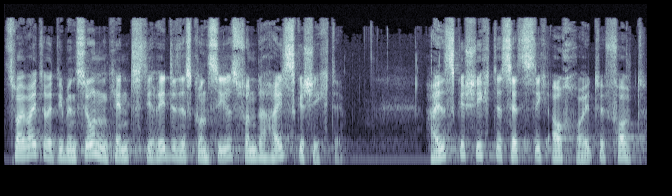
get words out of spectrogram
Zwei weitere Dimensionen kennt die Rede des Konzils von der Heilsgeschichte. Heilsgeschichte setzt sich auch heute fort.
